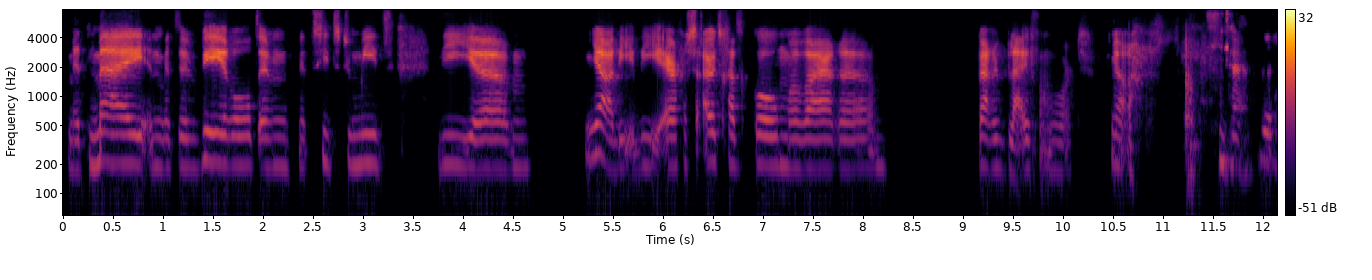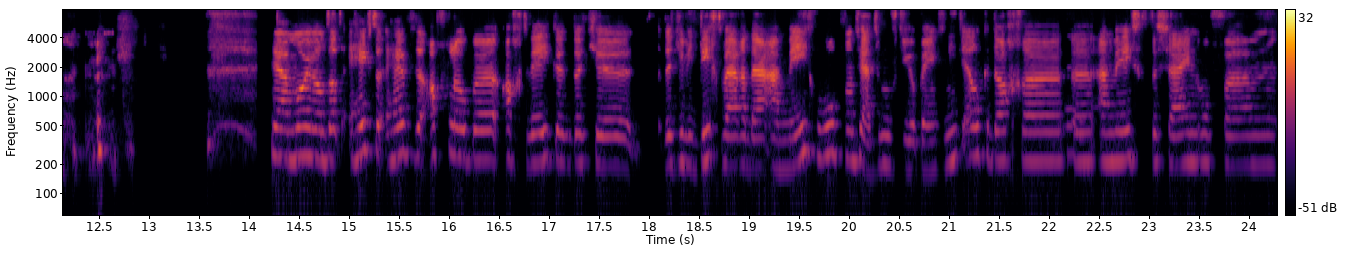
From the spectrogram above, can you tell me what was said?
met mij en met de wereld en met Seeds to Meet, die, ehm, ja, die, die ergens uit gaat komen waar, uh, waar ik blij van word. Ja. Ja. ja, mooi, want dat heeft, heeft de afgelopen acht weken dat, je, dat jullie dicht waren daaraan meegeholpen. Want ja, toen hoefde je opeens niet elke dag uh, uh, aanwezig te zijn. Of um,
